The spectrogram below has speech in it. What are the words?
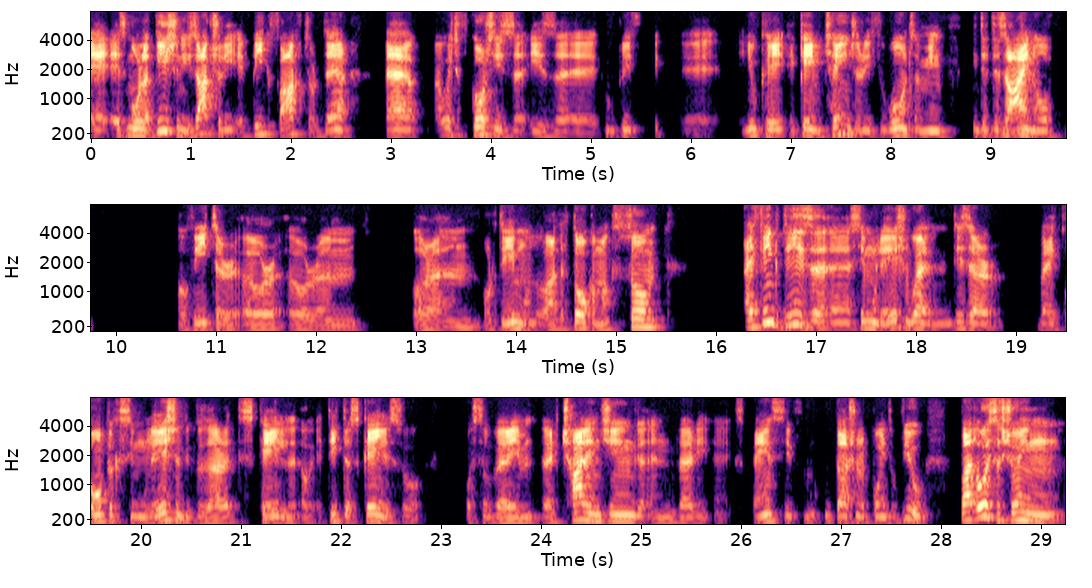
a, small addition; it's actually a big factor there, uh, which of course is is a complete a new game changer if you want. I mean, in the design mm -hmm. of of ITER or or um, or um, or DEMO or other tokamaks. So I think these uh, simulation, well, these are very complex simulations because they are at the scale at ITER scale, so also very very challenging and very expensive from a computational point of view, but also showing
